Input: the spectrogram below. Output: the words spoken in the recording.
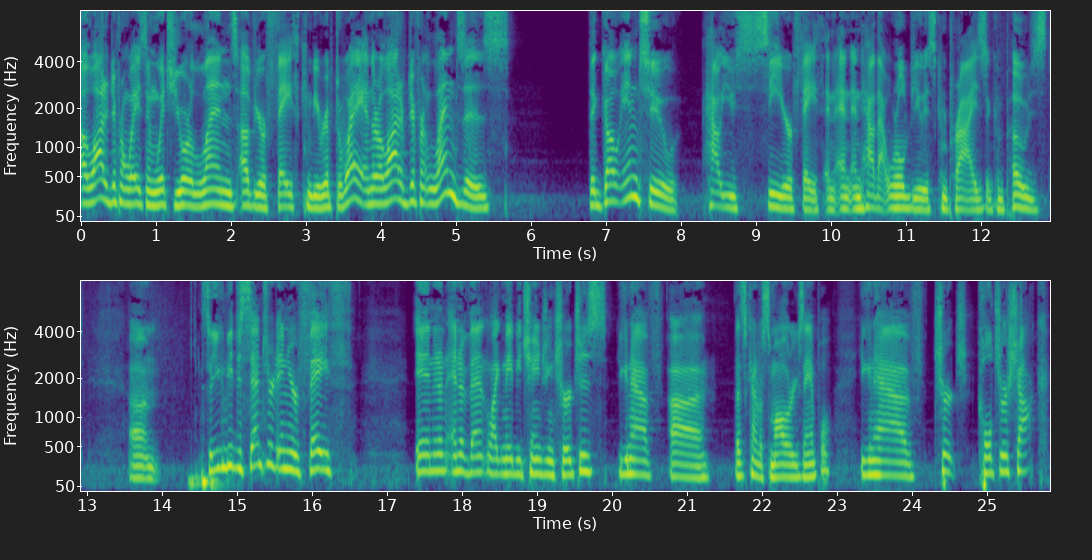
a lot of different ways in which your lens of your faith can be ripped away and there are a lot of different lenses that go into how you see your faith and and, and how that worldview is comprised and composed um, so you can be decentered in your faith in an, an, event like maybe changing churches you can have uh, that's kind of a smaller example you can have church culture shock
